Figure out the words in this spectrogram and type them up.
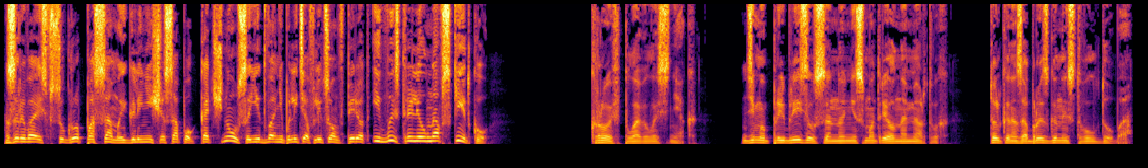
зарываясь в сугроб по самой голенище сапог, качнулся, едва не полетев лицом вперед, и выстрелил навскидку. Кровь плавила снег. Дима приблизился, но не смотрел на мертвых, только на забрызганный ствол дуба.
